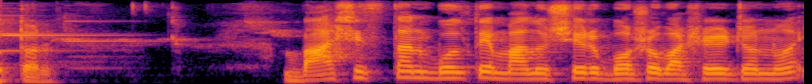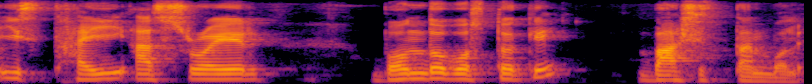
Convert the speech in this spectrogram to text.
উত্তর। বাসস্থান বলতে মানুষের বসবাসের জন্য স্থায়ী আশ্রয়ের বন্দোবস্তকে বাসস্থান বলে।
